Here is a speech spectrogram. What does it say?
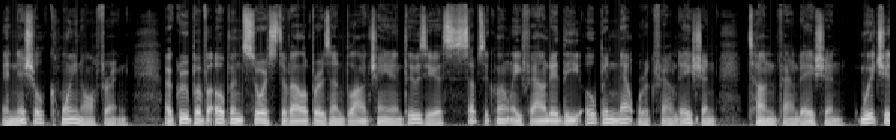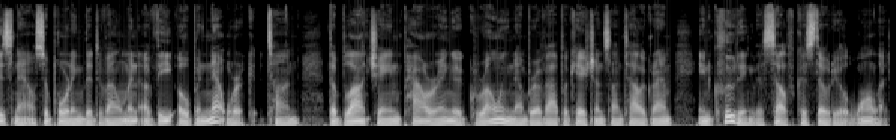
initial coin offering. A group of open source developers and blockchain enthusiasts subsequently founded the Open Network Foundation, Ton Foundation, which is now supporting the development of the Open Network, Ton, the blockchain powering a growing number of applications on Telegram, including the self custodial wallet.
